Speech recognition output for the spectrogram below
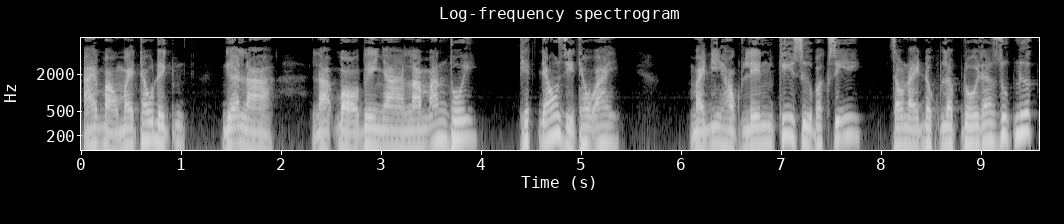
Ai bảo mày theo địch? Nghĩa là Là bỏ về nhà làm ăn thôi. Thiết đéo gì theo ai? Mày đi học lên kỹ sư bác sĩ, Sau này độc lập rồi ra giúp nước.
